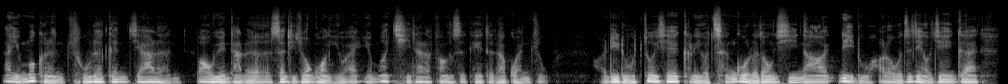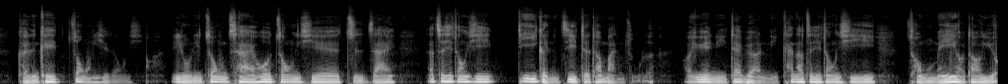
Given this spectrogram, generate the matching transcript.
那有没有可能除了跟家人抱怨他的身体状况以外，有没有其他的方式可以得到关注？啊，例如做一些可能有成果的东西。然后，例如好了，我之前有建议个案，可能可以种一些东西，例如你种菜或种一些植栽。那这些东西，第一个你自己得到满足了啊，因为你代表你看到这些东西从没有到有。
